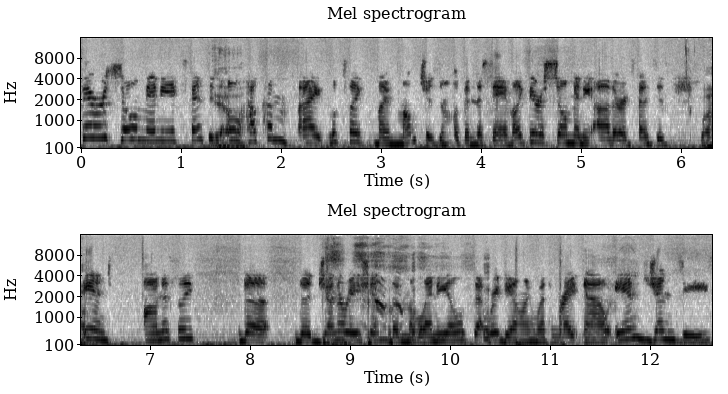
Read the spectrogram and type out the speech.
there are so many expenses. Yeah. Oh, how come I looks like my mulch isn't looking the same? Like there are so many other expenses. Wow. And honestly, the the generation, the millennials that we're dealing with right now, and Gen Z.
